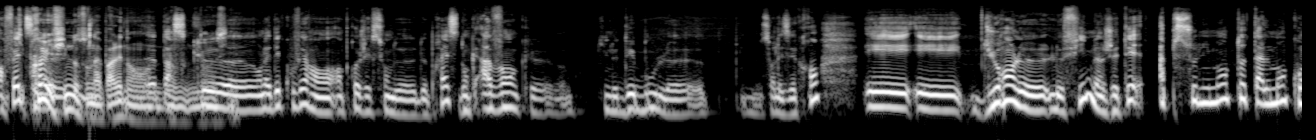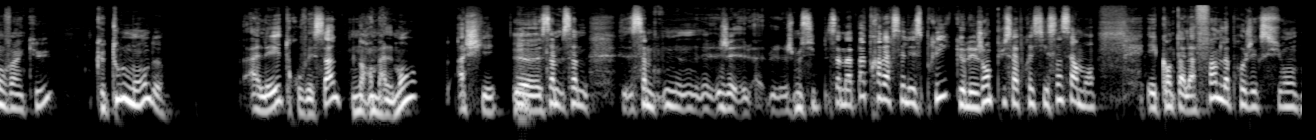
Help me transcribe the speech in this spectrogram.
en fait, Le premier c'est- film dont on a parlé dans. euh, parce dans que le ciné. euh, on l'a découvert en, en projection de, de presse, donc avant que qu'il ne déboule euh, sur les écrans. Et, durant le, le film, j'étais absolument, totalement convaincu que tout le monde allait trouver ça normalement à chier. Mm. Euh, ça, ça, ça, me- j'ai- je me suis, ça m'a pas traversé l'esprit que les gens puissent apprécier sincèrement. Et quand à la fin de la projection,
